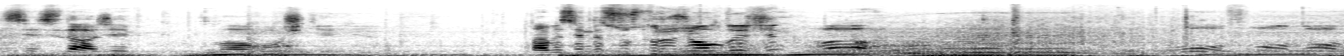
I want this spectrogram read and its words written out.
Sesi de acayip kulağa hoş geliyor. Tabii sende susturucu olduğu için ah. Of of.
